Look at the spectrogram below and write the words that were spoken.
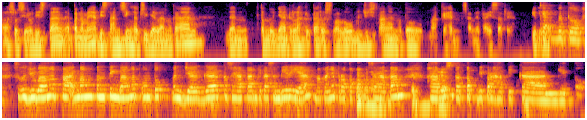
uh, social distance apa namanya distancing harus dijalankan dan tentunya adalah kita harus selalu mencuci tangan atau pakai hand sanitizer ya. Gitu. Ya betul, setuju banget Pak. Emang penting banget untuk menjaga kesehatan kita sendiri ya. Makanya protokol kesehatan ya. harus tetap diperhatikan gitu.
